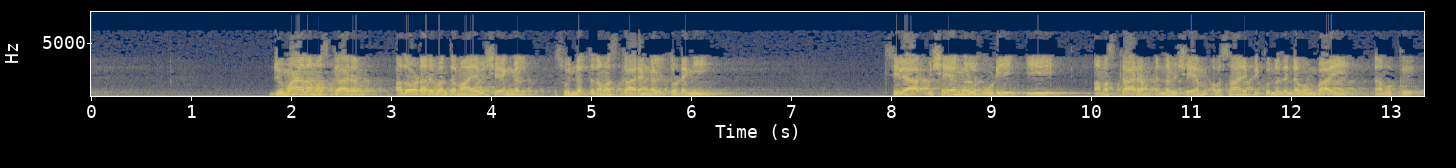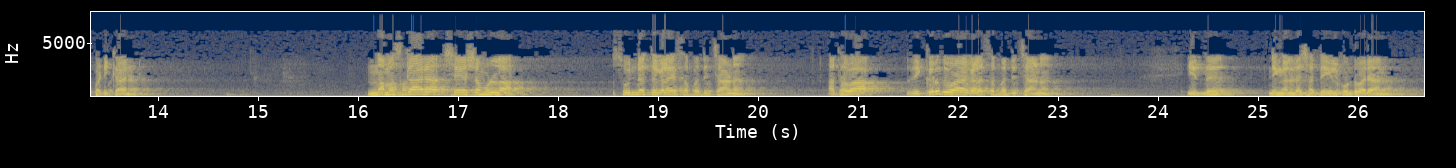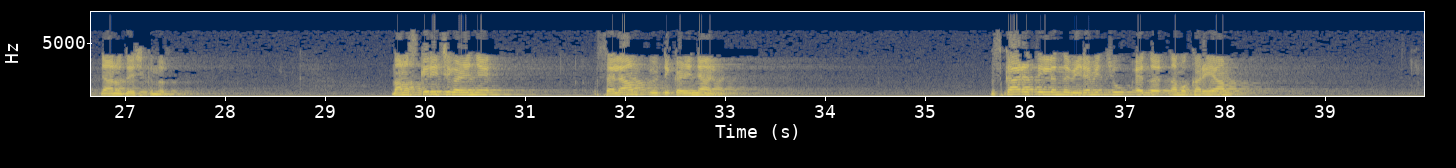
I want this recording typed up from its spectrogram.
ജുമാ നമസ്കാരം അതോടനുബന്ധമായ വിഷയങ്ങൾ സുന്നത്ത് നമസ്കാരങ്ങൾ തുടങ്ങി. ചില വിഷയങ്ങൾ കൂടി ഈ നമസ്കാരം എന്ന വിഷയം അവസാനിപ്പിക്കുന്നതിന്റെ മുമ്പായി നമുക്ക് പഠിക്കാനുണ്ട്. നമസ്കാര ശേഷമുള്ള സുന്നത്തുകളെ സംബന്ധിച്ചാണ് അഥവാ വികൃതുവാകളെ സംബന്ധിച്ചാണ് ഇന്ന് നിങ്ങളുടെ ശ്രദ്ധയിൽ കൊണ്ടുവരാൻ ഞാൻ ഉദ്ദേശിക്കുന്നത്. നമസ്കരിച്ചു കഴിഞ്ഞ് സലാം വീട്ടിക്കഴിഞ്ഞാൽ നിസ്കാരത്തിൽ നിന്ന് വിരമിച്ചു എന്ന് നമുക്കറിയാം.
